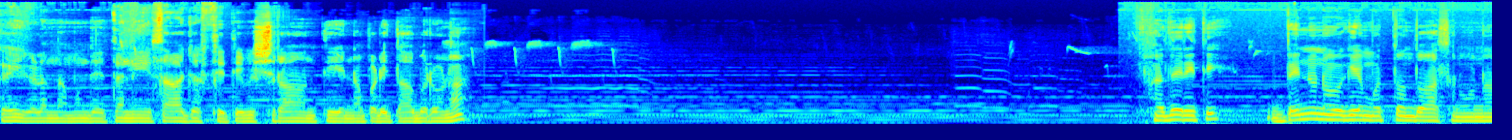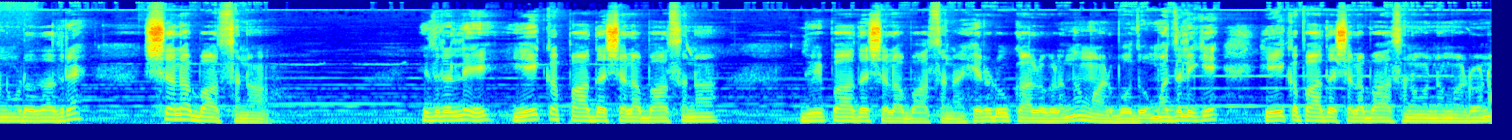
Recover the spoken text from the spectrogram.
ಕೈಗಳನ್ನು ಮುಂದೆ ತನ್ನಿ. ಸಹಜ ಸ್ಥಿತಿ ವಿಶ್ರಾಂತಿಯನ್ನು ಪಡಿತಾ ಬರೋಣ. ಅದೇ ರೀತಿ ಬೆನ್ನು ನೋವಿಗೆ ಮತ್ತೊಂದು ಆಸನವನ್ನು ನೋಡೋದಾದರೆ ಶಲಭಾಸನ. ಇದರಲ್ಲಿ ಏಕಪಾದ ಶಲಭಾಸನ ದ್ವಿಪಾದ ಶಲಭಾಸನ. ಎರಡೂ ಕಾಲುಗಳನ್ನು ಮಾಡ್ಬೋದು. ಮೊದಲಿಗೆ ಏಕಪಾದ ಶಲಭಾಸನವನ್ನು ಮಾಡೋಣ.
